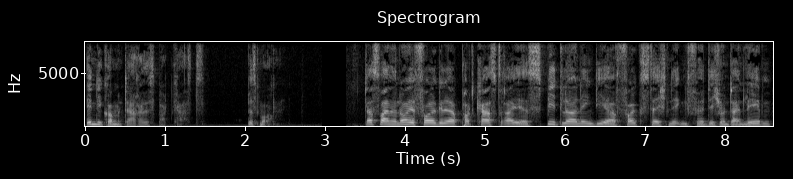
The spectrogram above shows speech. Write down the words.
in die Kommentare des Podcasts. Bis morgen. Das war eine neue Folge der Podcast-Reihe Speed Learning, die Erfolgstechniken für dich und dein Leben.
